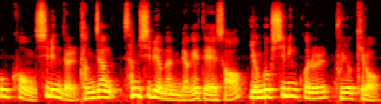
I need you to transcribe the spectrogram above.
홍콩 시민들 당장 30여만 명에 대해서 영국 시민권을 부여키로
